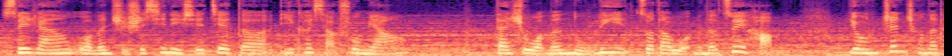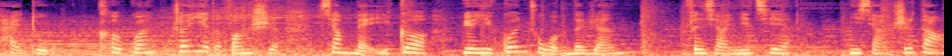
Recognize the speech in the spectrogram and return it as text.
虽然我们只是心理学界的一棵小树苗，但是我们努力做到我们的最好，用真诚的态度、客观专业的方式，向每一个愿意关注我们的人，分享一切你想知道，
